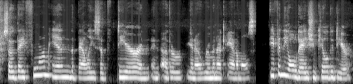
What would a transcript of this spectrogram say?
So they form in the bellies of deer and, and other, you know, ruminant animals. If in the old days you killed a deer,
